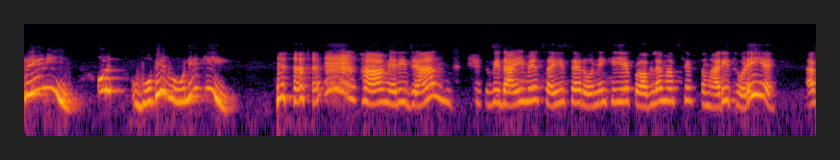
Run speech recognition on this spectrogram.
ट्रेनिंग और वो भी रोने की? हाँ मेरी जान। विदाई में सही से रोने की ये प्रॉब्लम अब सिर्फ़ तुम्हारी थोड़ी है। अब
